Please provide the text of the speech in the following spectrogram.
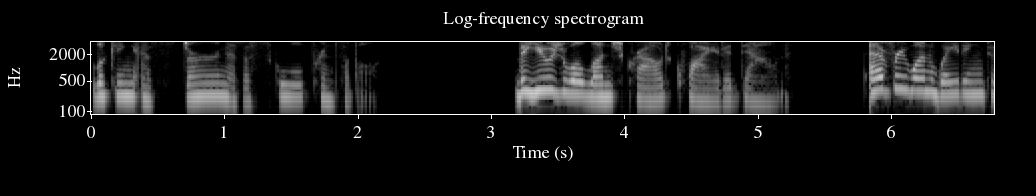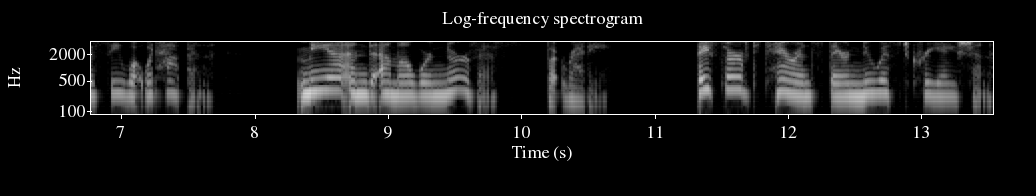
looking as stern as a school principal. The usual lunch crowd quieted down, everyone waiting to see what would happen. Mia and Emma were nervous, but ready. They served Terence their newest creation,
